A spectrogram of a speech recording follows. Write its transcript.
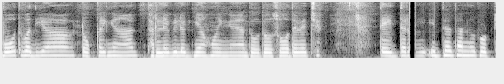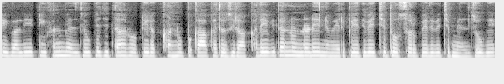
ਬਹੁਤ ਵਧੀਆ ਟੋਕਰੀਆਂ ਥੱਲੇ ਵੀ ਲੱਗੀਆਂ ਹੋਈਆਂ ਆ 2 200 ਦੇ ਵਿੱਚ। ਤੇ ਇੱਧਰ ਇੱਧਰ ਤੁਹਾਨੂੰ ਰੋਟੀ ਵਾਲੀ ਟਿਫਨ ਮਿਲ ਜਾਊਗੇ ਜਿੱਦਾਂ ਰੋਟੀ ਰੱਖਣ ਨੂੰ ਪਕਾ ਕੇ ਤੁਸੀਂ ਰੱਖਦੇ, ਇਹ ਵੀ ਤੁਹਾਨੂੰ 99 ਰੁਪਏ ਦੇ ਵਿੱਚ 200 ਰੁਪਏ ਦੇ ਵਿੱਚ ਮਿਲ ਜੂਗੇ।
